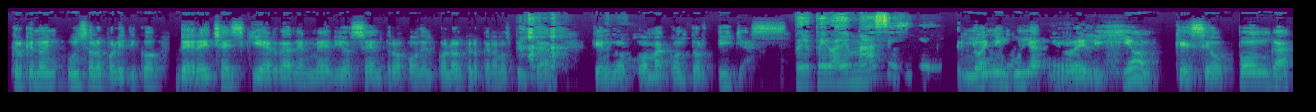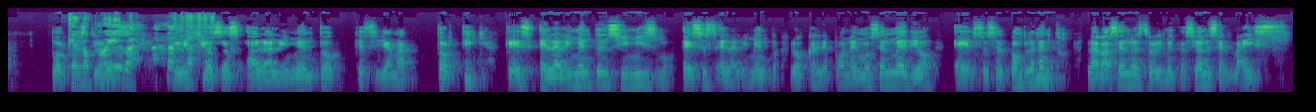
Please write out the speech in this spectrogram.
Creo que no hay un solo político, derecha, izquierda, del medio, centro o del color que lo queramos pintar, que no coma con tortillas. Pero, pero además... Este, no hay ninguna religión que se oponga por que cuestiones religiosas al alimento que se llama tortilla, que es el alimento en sí mismo. Ese es el alimento. Lo que le ponemos en medio, eso es el complemento. La base de nuestra alimentación es el maíz.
